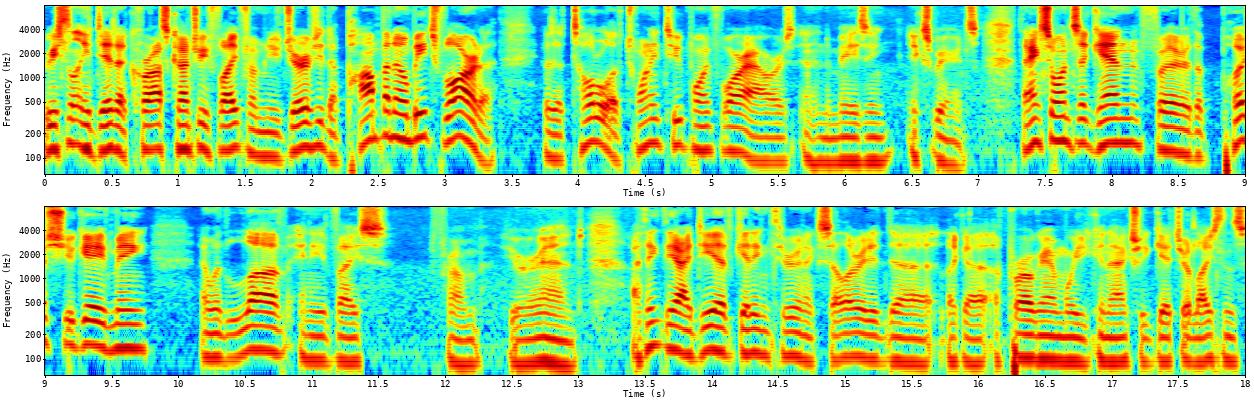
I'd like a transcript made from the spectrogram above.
Recently did a cross country flight from New Jersey to Pompano Beach, Florida. It was a total of 22.4 hours and an amazing experience. Thanks once again for the push you gave me and would love any advice from your end. I think the idea of getting through an accelerated, uh, like a, a, program where you can actually get your license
